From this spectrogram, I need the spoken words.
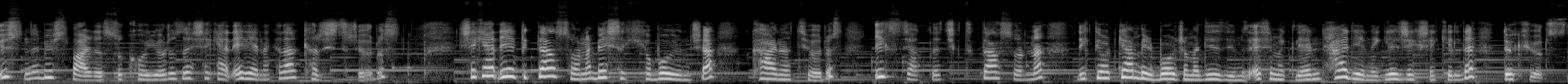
Üstüne bir su bardağı su koyuyoruz ve şeker eriyene kadar karıştırıyoruz. Şeker eridikten sonra 5 dakika boyunca kaynatıyoruz. İlk sıcaklığı çıktıktan sonra dikdörtgen bir borcama dizdiğimiz etimeklerin her yerine gelecek şekilde döküyoruz.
